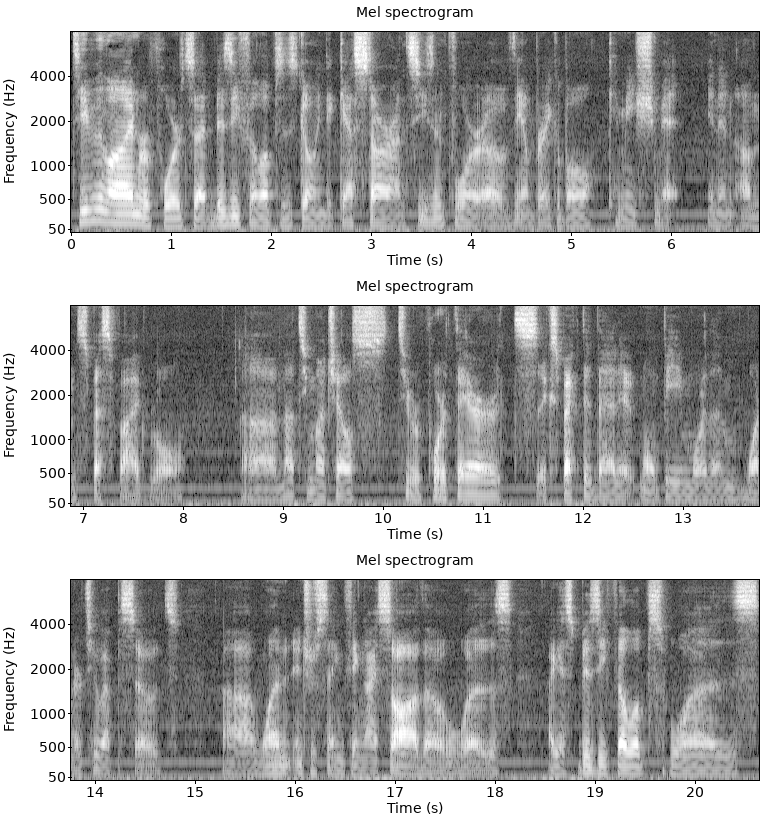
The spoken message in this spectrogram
TV Line reports that Busy Phillips is going to guest star on season four of The Unbreakable Kimmy Schmidt in an unspecified role. Uh, not too much else to report there. It's expected that it won't be more than one or two episodes. Uh, one interesting thing I saw, though, was I guess Busy Phillips was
